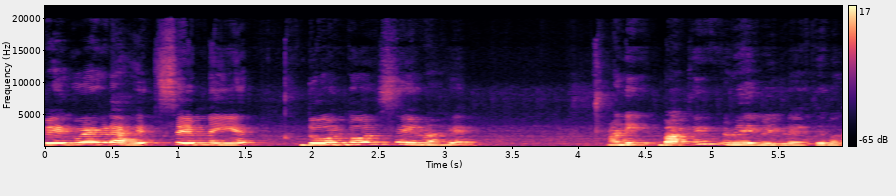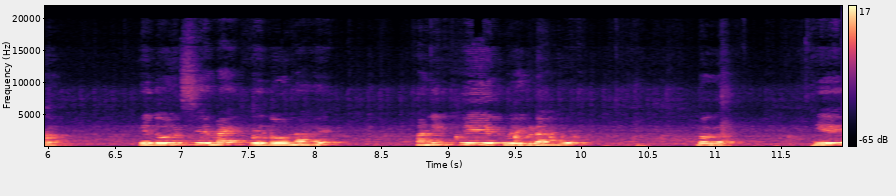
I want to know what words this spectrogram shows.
वेगवेगळे आहेत. सेम नाही आहेत दोन दोन सेम आहेत. आणि बाकी वेगवेगळे आहेत. ते बघा. हे दोन सेम आहेत. हे दोन आहेत. आणि हे एक वेगळं आहे. बघा हे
